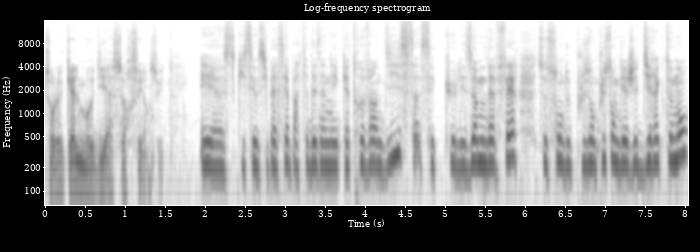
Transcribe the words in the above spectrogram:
sur lequel Modi a surfé ensuite. Et euh, ce qui s'est aussi passé à partir des années 90, c'est que les hommes d'affaires se sont de plus en plus engagés directement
